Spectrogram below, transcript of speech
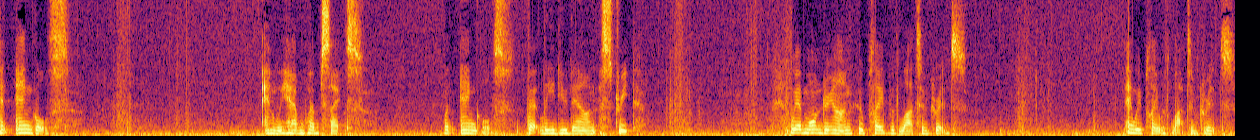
and Engels. And we have websites with angles that lead you down a street. We have Mondrian, who played with lots of grids. And we play with lots of grids.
